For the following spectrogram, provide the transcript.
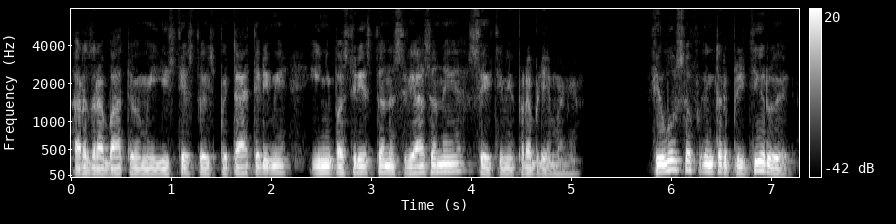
разрабатываемые естествоиспытателями и непосредственно связанные с этими проблемами. Философ интерпретирует,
